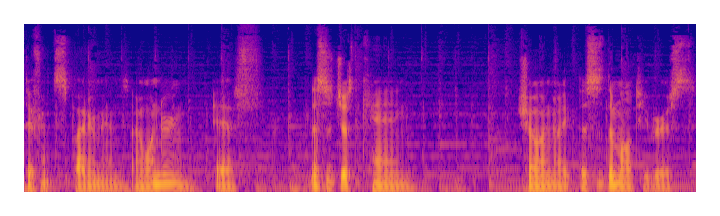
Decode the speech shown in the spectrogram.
different Spider-Mans. I'm wondering if this is just Kang showing like this is the multiverse.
